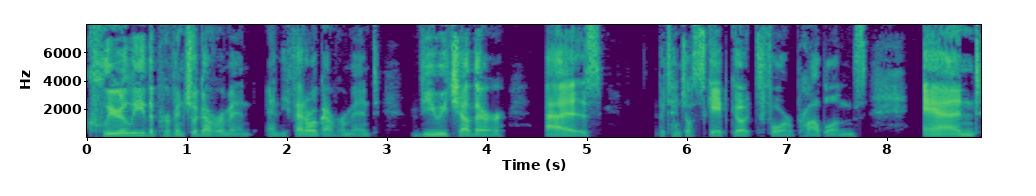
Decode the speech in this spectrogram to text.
clearly the provincial government and the federal government view each other as potential scapegoats for problems. And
